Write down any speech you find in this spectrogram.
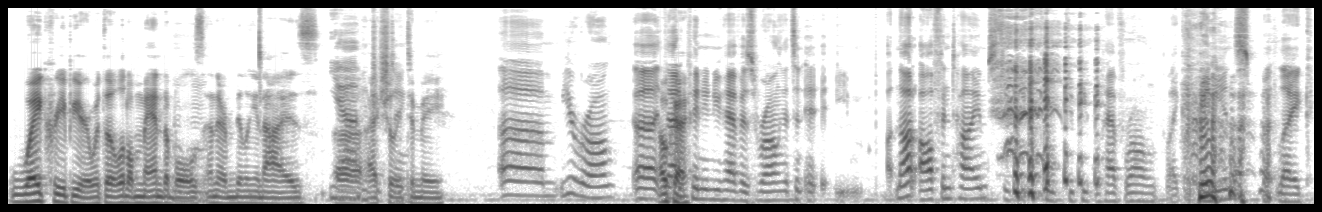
way creepier with the little mandibles and their million eyes. Yeah. uh, actually, to me. Um, you're wrong. Uh, Okay. That opinion you have is wrong. It's an it, it- not oftentimes do, do, do people have wrong like opinions, but like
